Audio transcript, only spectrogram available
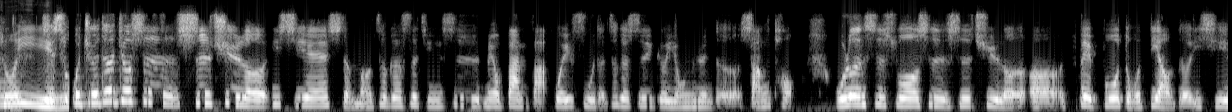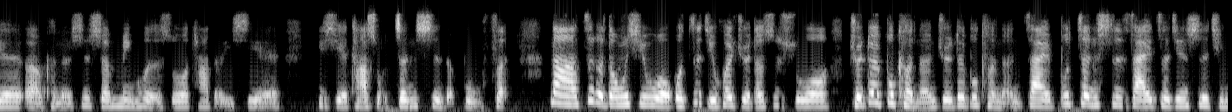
所以其实我觉得就是失去了一些什么，这个事情是没有办法恢复的，这个是一个永远的伤痛。无论是说是失去了呃被剥夺掉的一些呃可能是生命，或者说他的一些。一些他所珍视的部分，那这个东西我我自己会觉得是说，绝对不可能，绝对不可能在不正视在这件事情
